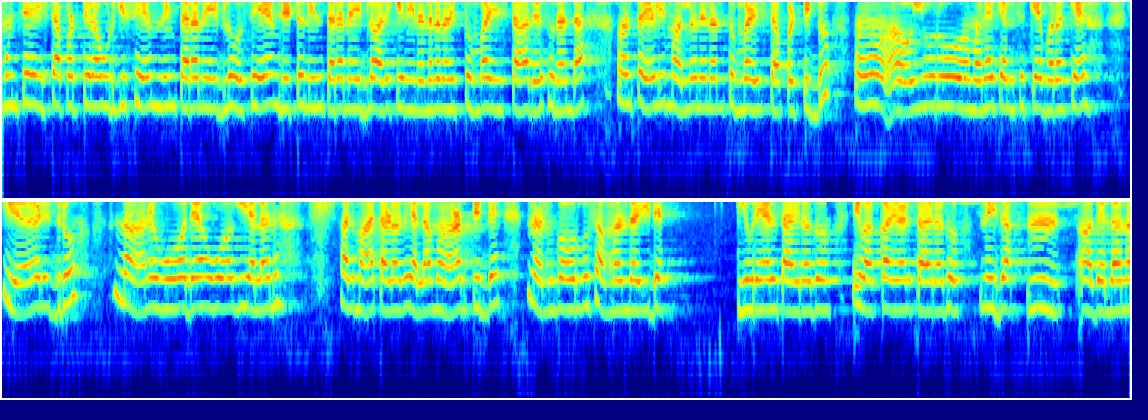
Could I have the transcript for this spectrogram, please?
ಮುಂಚೆ ಇಷ್ಟಪಡ್ತಿರೋ ಹುಡುಗಿ ಸೇಮ್ ನಿನ್ನ ಥರನೇ ಇದ್ಲು. ಸೇಮ್ ಡಿಟ್ಟು ನಿನ್ನ ಥರನೇ ಇದ್ಲು. ಅದಕ್ಕೆ ನೀನಂದ್ರೆ ನನಗೆ ತುಂಬ ಇಷ್ಟ. ಅದೇ ಸುನಂದ ಅಂತ ಹೇಳಿ ಮಲ್ಲುನೇ ನಾನು ತುಂಬ ಇಷ್ಟಪಟ್ಟಿದ್ದು. ಇವರು ಮನೆ ಕೆಲಸಕ್ಕೆ ಬರೋಕ್ಕೆ ಹೇಳಿದ್ರು. ನಾನೇ ಹೋದೆ ಹೋಗಿ ಎಲ್ಲನೂ ಅಲ್ಲಿ ಮಾತಾಡೋದು ಎಲ್ಲ ಮಾಡ್ತಿದ್ದೆ. ನನಗೂ ಅವ್ರಿಗೂ ಸಂಬಂಧ ಇದೆ. ಇವ್ರು ಹೇಳ್ತಾ ಇರೋದು ಇವಕ್ಕ ಹೇಳ್ತಾ ಇರೋದು ನಿಜ. ಹ್ಞೂ ಅದೆಲ್ಲನ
